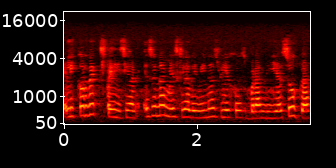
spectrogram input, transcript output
El licor de expedición es una mezcla de vinos viejos, brandy y azúcar.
